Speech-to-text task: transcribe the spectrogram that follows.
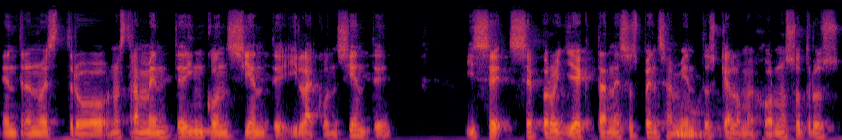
entre nuestro, nuestra mente inconsciente y la consciente y se, se proyectan esos pensamientos que a lo mejor nosotros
